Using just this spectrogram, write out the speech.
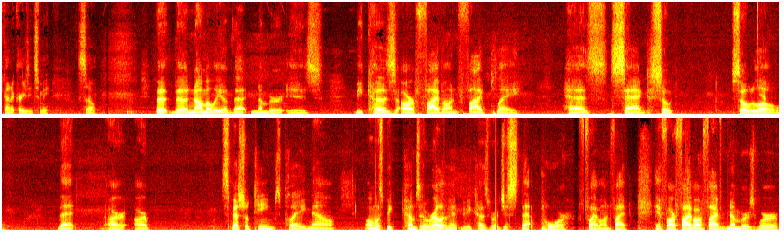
kind of crazy to me. So The the anomaly of that number is because our five on five play has sagged so so low that our our special teams play now almost becomes irrelevant because we're just that poor five on five. If our five on five numbers were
